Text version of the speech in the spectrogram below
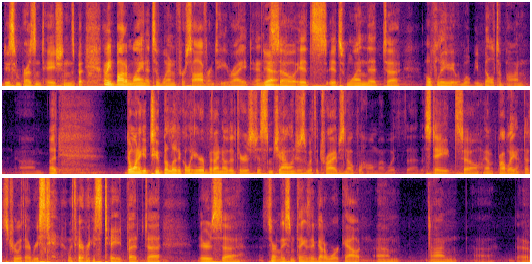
do some presentations. But I mean, bottom line, it's a win for sovereignty, right? And yeah. so it's it's one that uh, hopefully will be built upon. Um, but don't want to get too political here, but I know that there's just some challenges with the tribes in Oklahoma with uh, the state. So um, probably that's true with every state, with every state. But uh, there's uh, certainly some things they've got to work out um, on the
